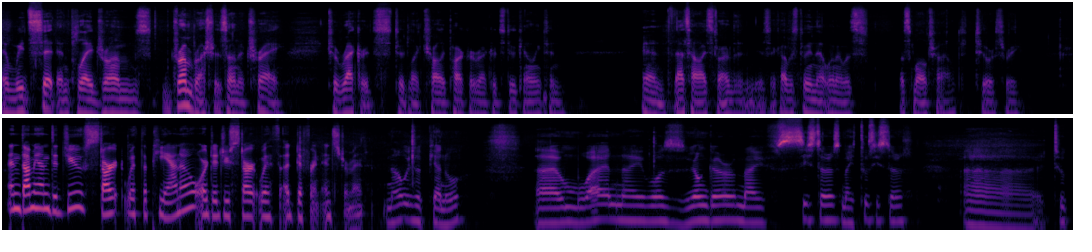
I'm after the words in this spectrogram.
And we'd sit and play drums, drum brushes on a tray, to records, to like Charlie Parker records, Duke Ellington, and that's how I started in music. I was doing that when I was a small child, two or three. And Damien, did you start with the piano or did you start with a different instrument? now with the piano. Um, when I was younger, my sisters, my two sisters, uh, took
